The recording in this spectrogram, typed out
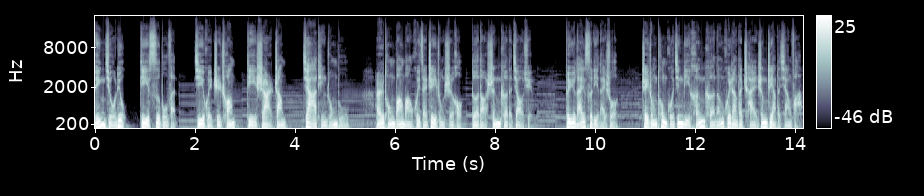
零九六第四部分机会之窗第十二章家庭熔炉。儿童往往会在这种时候得到深刻的教训。对于莱斯利来说，这种痛苦经历很可能会让他产生这样的想法：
